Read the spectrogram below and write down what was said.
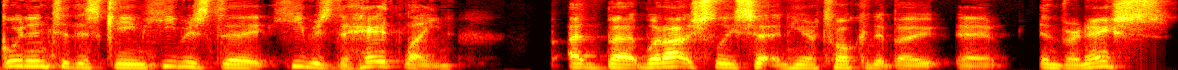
going into this game, he was the he was the headline, uh, but we're actually sitting here talking about uh, Inverness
